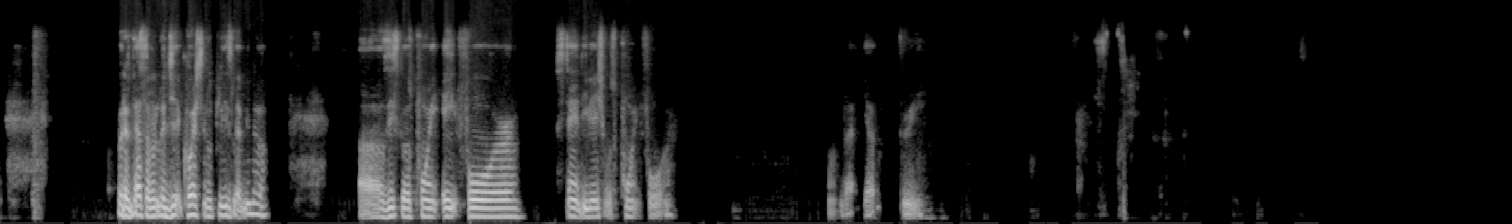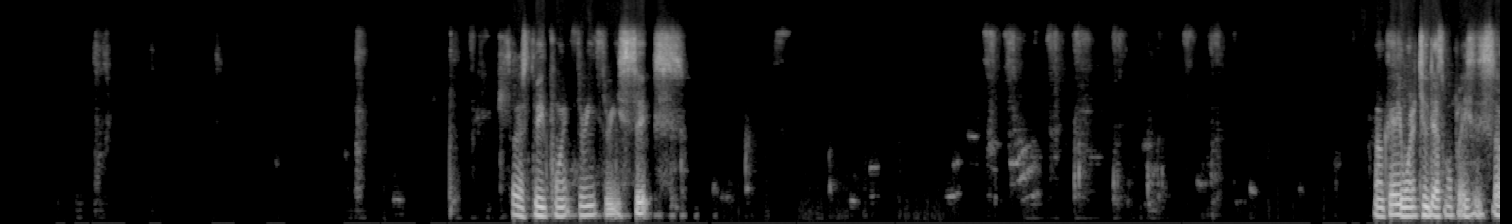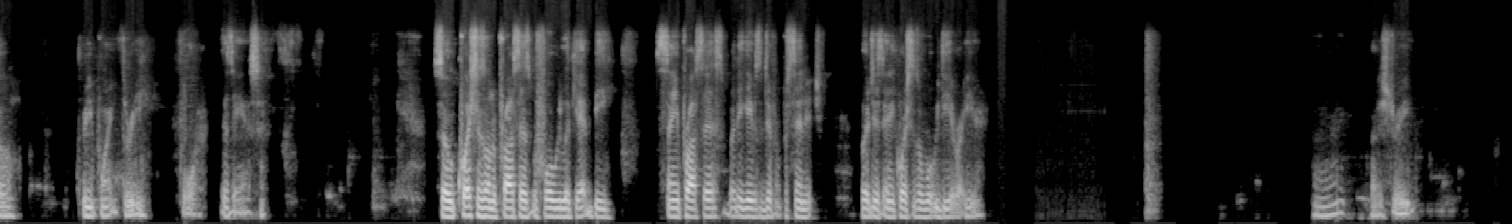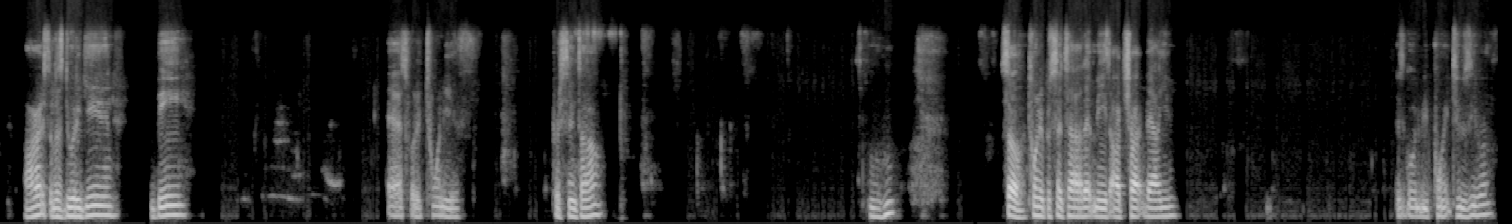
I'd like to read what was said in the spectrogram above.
But if that's a legit question, please let me know. Uh, Z-score is 0.84. Standard deviation was 0.4. Back, yep, three. So it's 3.336. Okay, they wanted two decimal places, so 3.34 is the answer. So questions on the process before we look at B. Same process, but they gave us a different percentage. But just any questions on what we did right here? All right, let it straight. All right, so let's do it again. B, ask for the 20th percentile. Mm -hmm. So 20 percentile, that means our chart value is going to be 0.20.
